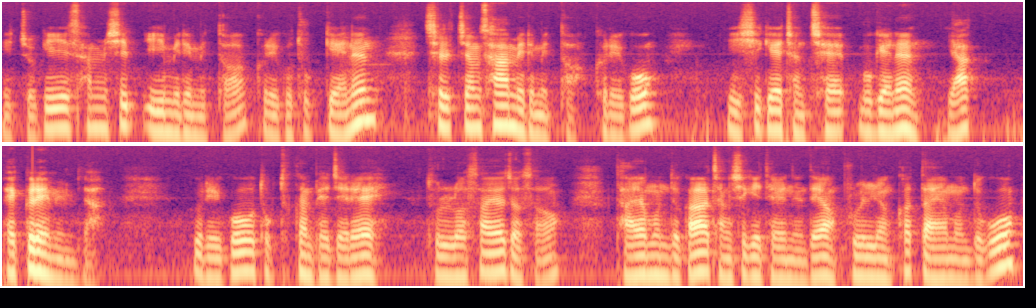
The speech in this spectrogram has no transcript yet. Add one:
이쪽이 32mm 그리고 두께는 7.4mm 그리고 이 시계 전체 무게는 약 100g입니다. 그리고 독특한 bezel에 둘러싸여져서 다이아몬드가 장식이 되어 있는데요. brilliant cut 다이아몬드고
